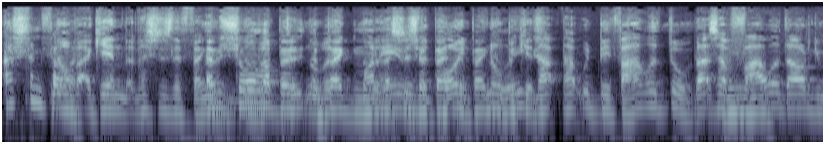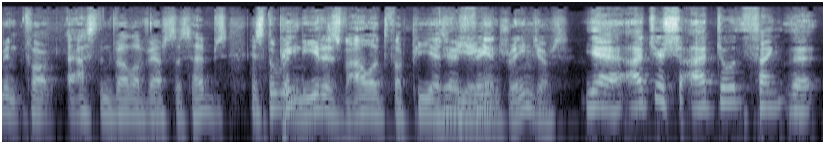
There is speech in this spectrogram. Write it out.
Aston Villa. No, but again, this is the thing. It was no, all about no, the big no, money, this it is the about the point. big no, because that, that would be valid though. That's a hmm. valid argument for Aston Villa versus Hibs. It's nowhere P- near as valid for PSV PSV. against Rangers. Yeah, I just I don't think that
